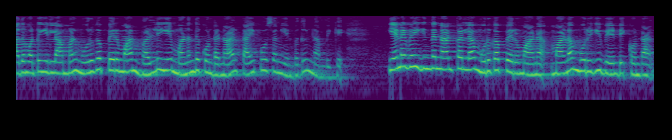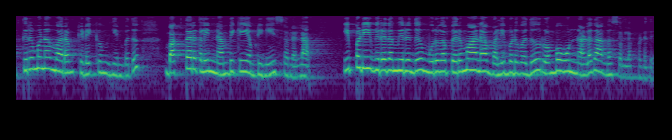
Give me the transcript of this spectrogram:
அது மட்டும் இல்லாமல் முருகப்பெருமான் வள்ளியை மணந்து கொண்ட நாள் தைப்பூசம் என்பது நம்பிக்கை. எனவே இந்த நாட்களில் முருகப்பெருமான மனமுருகி வேண்டிக் கொண்டால் திருமண வரம் கிடைக்கும் என்பது பக்தர்களின் நம்பிக்கை அப்படின்னே சொல்லலாம். இப்படி விரதம் இருந்து வழிபடுவது ரொம்பவும் நல்லதாக சொல்லப்படுது.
